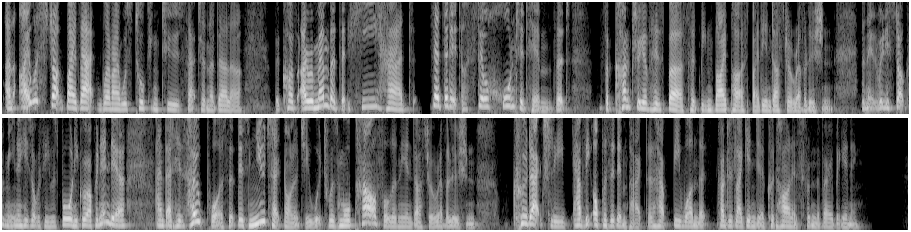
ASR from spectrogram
And I was struck by that when I was talking to Satya Nadella because I remembered that he had said that it still haunted him that the country of his birth had been bypassed by the Industrial Revolution. And it really stuck with me. You know, he's obviously he was born, he grew up in India, and that his hope was that this new technology, which was more powerful than the Industrial Revolution, could actually have the opposite impact and have, be one that countries like India could harness from the very beginning.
